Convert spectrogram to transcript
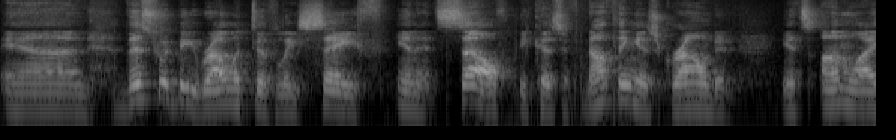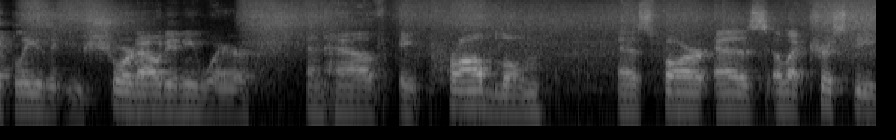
and this would be relatively safe in itself because if nothing is grounded, it's unlikely that you short out anywhere and have a problem as far as electricity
